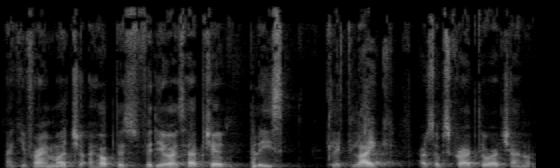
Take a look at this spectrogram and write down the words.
Thank you very much. I hope this video has helped you. Please click like or subscribe to our channel.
